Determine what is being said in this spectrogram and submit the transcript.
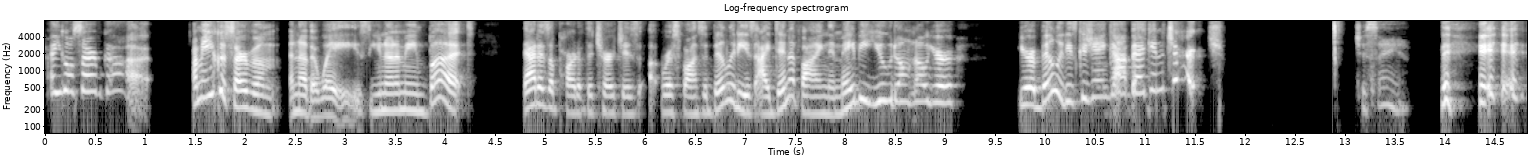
How you going to serve God? I mean, you could serve him in other ways, you know what I mean? But that is a part of the church's uh, responsibility is identifying that maybe you don't know your your abilities because you ain't got back in the church. Just saying.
